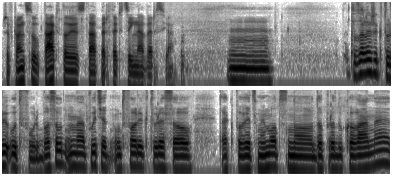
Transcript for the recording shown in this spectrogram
że w końcu tak, to jest ta perfekcyjna wersja. Mm, To zależy, który utwór, bo są na płycie utwory, które są tak powiedzmy mocno doprodukowane,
